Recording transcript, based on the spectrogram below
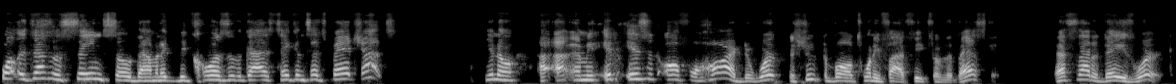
Well, it doesn't seem so, Dominic, because of the guys taking such bad shots. You know, I, I mean, it isn't awful hard to work to shoot the ball 25 feet from the basket. That's not a day's work.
